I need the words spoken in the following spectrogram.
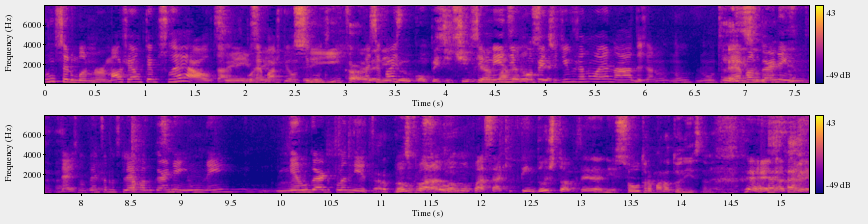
um ser humano normal já é um tempo surreal, tá? Sim, Correr sim, abaixo de 11 sim, segundos. cara. Mas você Nível faz. competitivo se já passa nível não ser. competitivo já não é nada, já não, não, não te 10 leva a lugar e nenhum. 90, velho. 10,90 não te leva a lugar nenhum, nem em nenhum lugar do planeta. Cara, por Vamos, falar, sou, vamos passar aqui que tem dois tópicos ainda nisso. sou ultramaratonista, né? É, exatamente.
